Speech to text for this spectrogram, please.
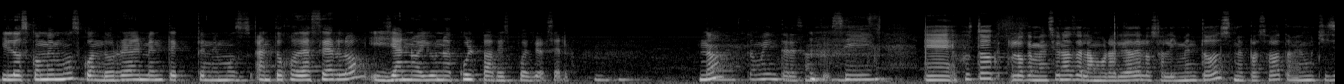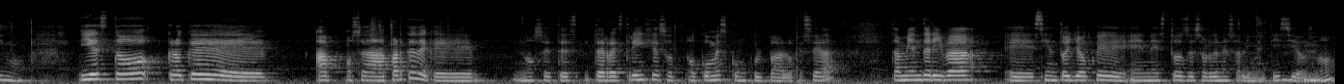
Y los comemos cuando realmente tenemos antojo de hacerlo y ya no hay una culpa después de hacerlo. ¿No? Ah, está muy interesante, sí. Eh, justo lo que mencionas de la moralidad de los alimentos me pasaba también muchísimo. Y esto creo que, o sea, aparte de que, no sé, te, restringes o, comes con culpa o lo que sea, también deriva, eh, siento yo que en estos desórdenes alimenticios, ¿no?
